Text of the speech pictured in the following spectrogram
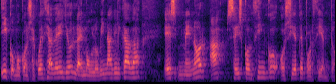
y como consecuencia de ello la hemoglobina glicada es menor a 6,5 o 7%.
